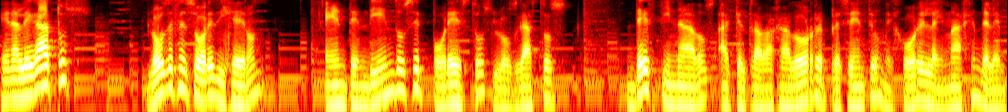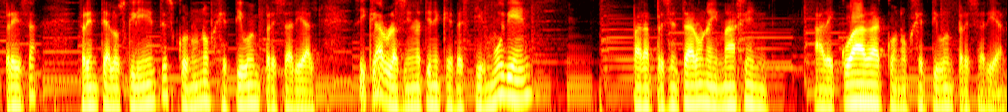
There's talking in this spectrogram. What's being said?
En alegatos, los defensores dijeron, entendiéndose por estos los gastos destinados a que el trabajador represente o mejore la imagen de la empresa frente a los clientes con un objetivo empresarial. Sí, claro, la señora tiene que vestir muy bien para presentar una imagen adecuada con objetivo empresarial.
